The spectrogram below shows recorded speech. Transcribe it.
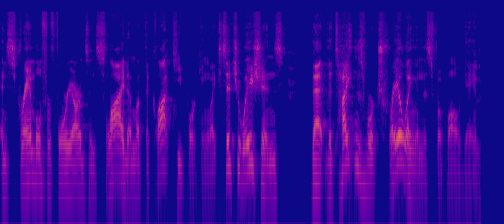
and scramble for four yards and slide and let the clock keep working. Like situations that the Titans were trailing in this football game,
